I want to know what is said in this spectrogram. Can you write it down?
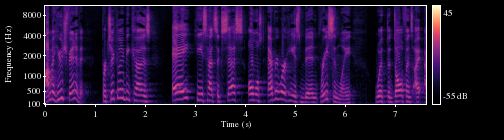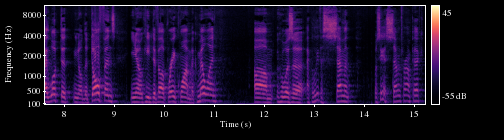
I'm a huge fan of it, particularly because a he's had success almost everywhere he has been recently with the Dolphins. I, I looked at you know the Dolphins. You know he developed Raekwon McMillan, um, who was a I believe a seventh was he a seventh round pick,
